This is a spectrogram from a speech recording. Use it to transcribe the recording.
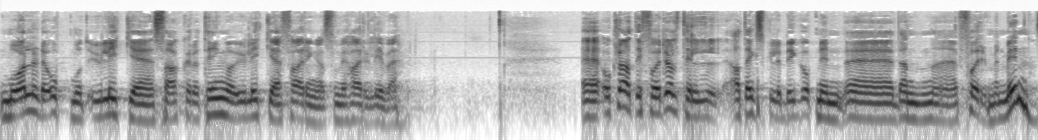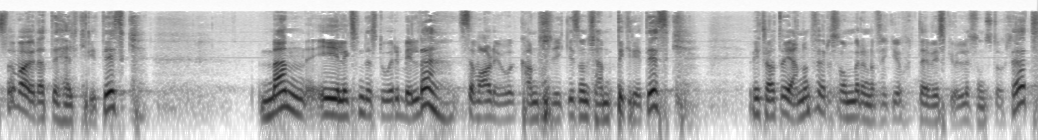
måle det opp mot ulike saker og ting og ulike erfaringer som vi har i livet. Eh, og klart I forhold til at jeg skulle bygge opp min, eh, den eh, formen min, så var jo dette helt kritisk. Men i liksom det store bildet så var det jo kanskje ikke sånn kjempekritisk. Vi klarte å gjennomføre sommeren og fikk gjort det vi skulle, sånn stort sett.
